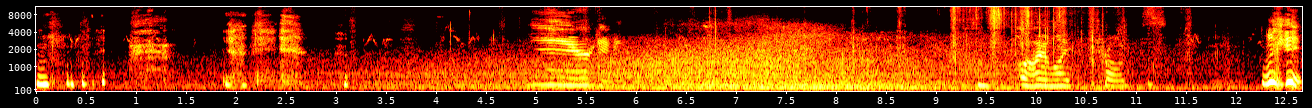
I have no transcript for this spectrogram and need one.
You're gay. I like trunks.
